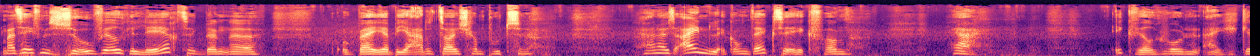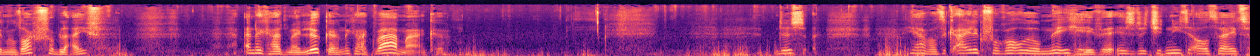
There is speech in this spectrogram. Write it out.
Maar het heeft me zoveel geleerd. Ik ben uh, ook bij bejaarden thuis gaan poetsen. En uiteindelijk ontdekte ik van, ja, ik wil gewoon een eigen kinderdagverblijf. En dat gaat mij lukken en ga ik waarmaken. Dus ja, wat ik eigenlijk vooral wil meegeven is dat je niet altijd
